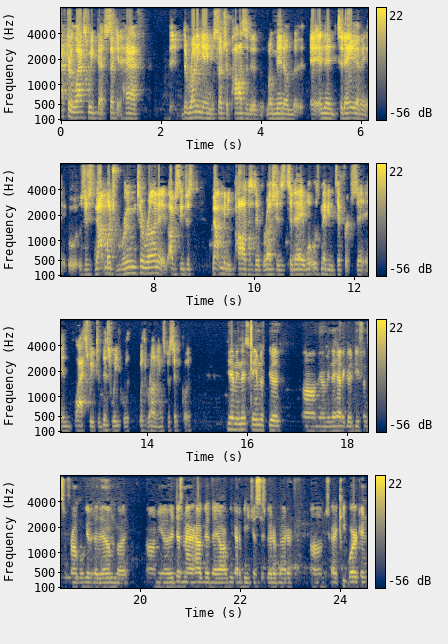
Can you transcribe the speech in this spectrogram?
after last week, that second half, the running game was such a positive momentum, and then today, I mean, it was just not much room to run. It, obviously, just not many positive rushes today. What was maybe the difference in, in, last week to this week with with running specifically? Yeah, I mean, this game us good. Um, I mean, they had a good defensive front. We'll give it to them, but um, you know, it doesn't matter how good they are. We got to be just as good or better. Um, just got to keep working.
